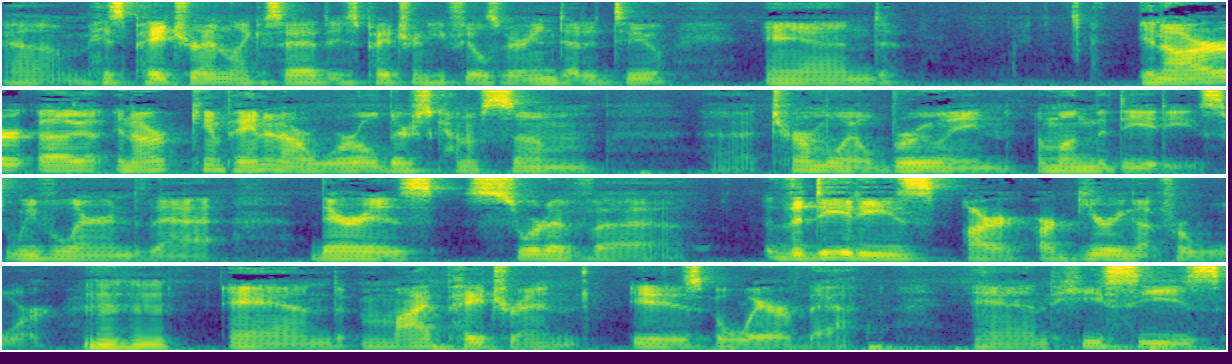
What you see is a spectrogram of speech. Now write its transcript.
um, his patron, like I said, his patron he feels very indebted to, and in our uh, in our campaign in our world, there's kind of some uh, turmoil brewing among the deities. We've learned that there is sort of uh, the deities are are gearing up for war, mm-hmm. and my patron is aware of that, and he sees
